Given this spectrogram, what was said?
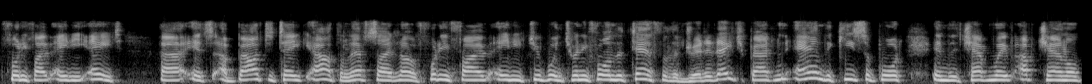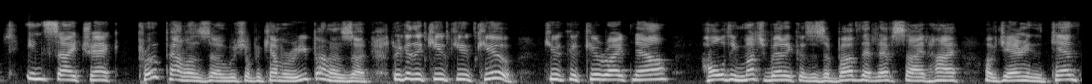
4588 uh, it's about to take out the left side low, 4582.24 on the 10th for the dreaded H pattern and the key support in the Chapman Wave up channel inside track propeller zone, which will become a repeller zone. Look at the QQQ. QQQ right now holding much better because it's above that left side high of January the 10th.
